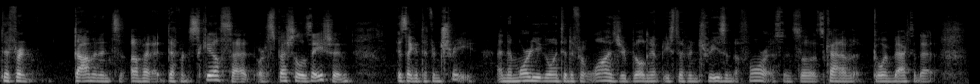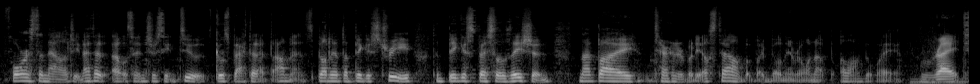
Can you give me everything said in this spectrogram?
different dominance of a different skill set or specialization is like a different tree. And the more you go into different ones, you're building up these different trees in the forest. And so it's kind of going back to that forest analogy. And I thought that was interesting too. It goes back to that dominance, building up the biggest tree, the biggest specialization, not by tearing everybody else down, but by building everyone up along the way. Right.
